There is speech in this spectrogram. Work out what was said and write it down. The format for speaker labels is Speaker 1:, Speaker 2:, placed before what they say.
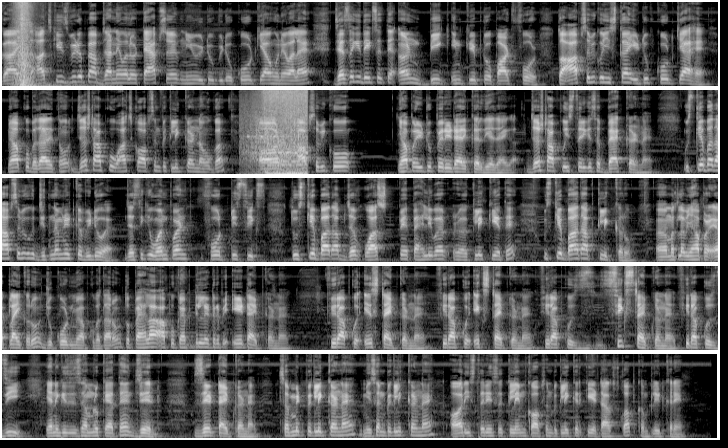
Speaker 1: Guys आज की इस वीडियो पे आप जानने वाले हो tap swap new YouTube video code क्या होने वाला है। जैसे कि देख सकते हैं earn big in crypto part four तो आप सभी को इसका यूट्यूब कोड क्या है, मैं आपको बता देता हूँ। जस्ट आपको वॉच का ऑप्शन पे क्लिक करना होगा और आप सभी को यहाँ पर यूट्यूब पे रिडायरेक्ट कर दिया जाएगा। जस्ट आपको इस तरीके से बैक करना है। उसके बाद आप सभी को जितना मिनट का वीडियो है जैसे कि 1.46 तो उसके बाद आप जब वास्ट पे पहली बार क्लिक किए थे उसके बाद आप क्लिक करो। आ, मतलब यहाँ पर अप्लाई करो जो कोड मैं आपको बता रहा हूँ। तो पहला आपको कैपिटल लेटर पे ए टाइप करना है। फिर आपको एस टाइप करना है, फिर आपको एक्स टाइप करना है, फिर आपको सिक्स टाइप करना है, फिर आपको जी यानी कि जिसे हम लोग कहते हैं जेड जेड टाइप करना है। सबमिट पे क्लिक करना है मिशन पे क्लिक करना है, और इस तरह से क्लेम का ऑप्शन पे क्लिक करके ये टास्क को आप कंप्लीट करें।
